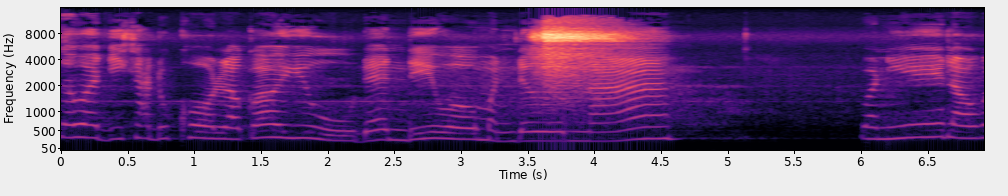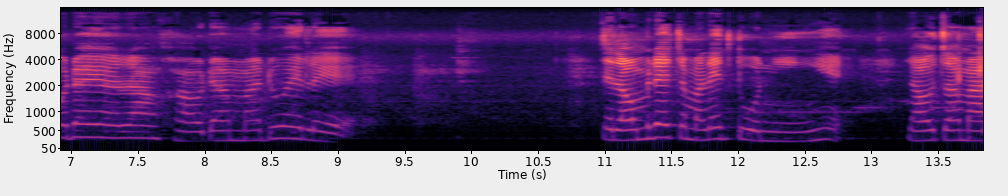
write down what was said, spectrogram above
สวัสดีค่ะทุกคนแล้วก็อยู่แดนดี้เวลเหมือนเดิมนะ วันนี้เราก็ได้ร่างขาวดำมาด้วยแหละ แต่เราไม่ได้จะมาเล่นตัวนี้ เราจะมา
